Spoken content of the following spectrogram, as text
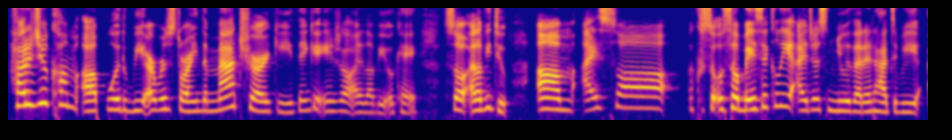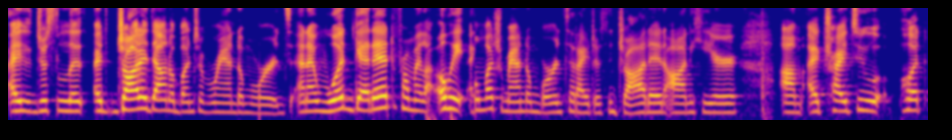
How did you come up with we are restoring the matriarchy? Thank you, Angel. I love you. Okay. So I love you too. Um, I saw so so basically I just knew that it had to be I just lit I jotted down a bunch of random words and I would get it from my la- oh wait, so much random words that I just jotted on here. Um, I tried to put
